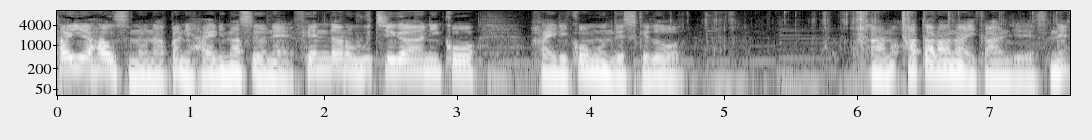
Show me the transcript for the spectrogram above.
タイヤハウスの中に入りますよね。フェンダーの内側にこう入り込むんですけど、あの、当たらない感じですね。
